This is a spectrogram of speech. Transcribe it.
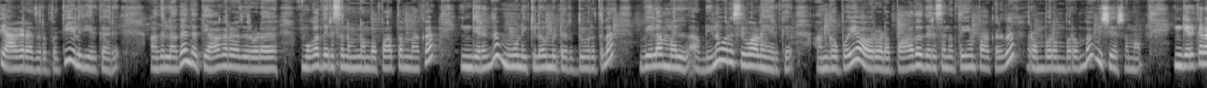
தியாகராஜரை பற்றி எழுதியிருக்காரு. அது இல்லாத இந்த தியாகராஜரோட முக தரிசனம் நம்ம பார்த்தோம்னாக்கா இங்கேருந்து மூணு கிலோமீட்டர் தூரத்தில் விளமல் அப்படின்னு ஒரு சிவாலயம் இருக்குது அங்கே போய் அவரோட பாத தரிசனத்தையும் பார்க்குறது ரொம்ப ரொம்ப ரொம்ப விசேஷமாக இங்கே இருக்கிற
